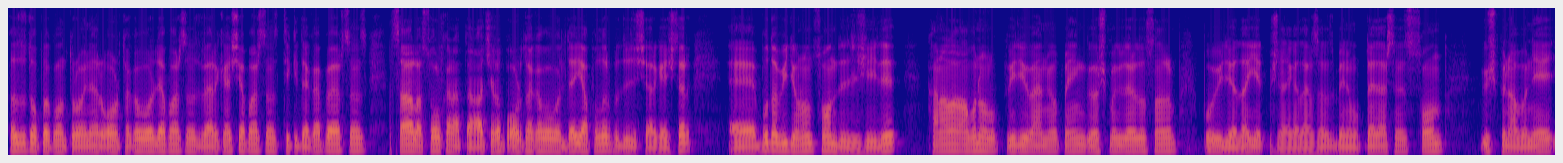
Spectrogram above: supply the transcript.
Hızlı topla kontrol oynar, orta gol yaparsınız, verkaç yaparsınız, tiki taka yaparsınız. Sağla sol kanattan açılıp orta golde yapılır bu diziliş arkadaşlar. Ee, bu da videonun son dizilişiydi. Kanala abone olup videoyu beğenmeyi unutmayın. Görüşmek üzere dostlarım. Bu videoda 70 like atarsanız beni mutlu edersiniz. Son 3000 aboneye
